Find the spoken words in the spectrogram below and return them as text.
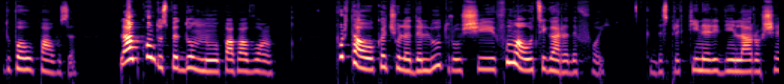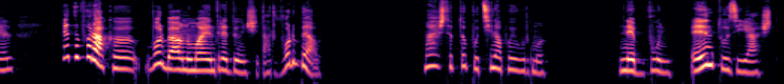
după o pauză. L-am condus pe domnul Papavoan. Purta o căciulă de lutru și fuma o țigară de foi. Cât despre tinerii din La Rochelle, e adevărat că vorbeau numai între dânsii, dar vorbeau. Mai așteptă puțin, apoi urmă. Nebuni, entuziaști,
